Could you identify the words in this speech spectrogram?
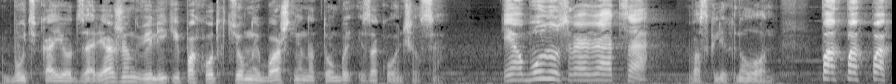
Будь «Койот» заряжен, великий поход к темной башне на том бы и закончился. «Я буду сражаться!» — воскликнул он. «Пах-пах-пах!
